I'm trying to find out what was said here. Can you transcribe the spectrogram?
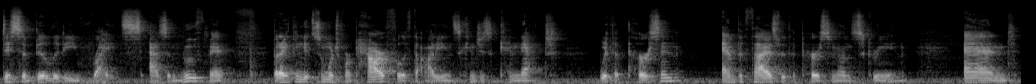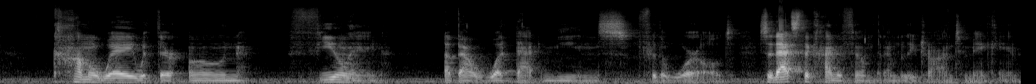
disability rights as a movement. But i think it's so much more powerful if the audience can just connect with a person empathize with a person on screen and come away with their own feeling about what that means for the world. So that's the kind of film that i'm really drawn to making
